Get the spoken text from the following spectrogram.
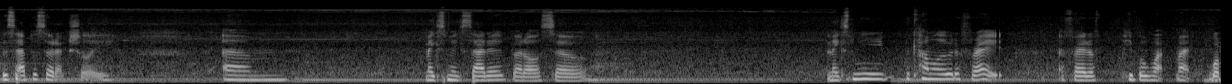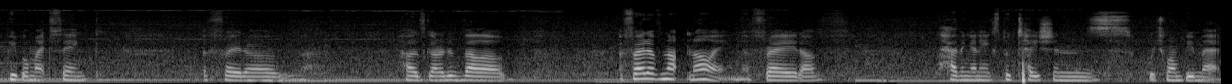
this episode actually um, makes me excited, but also makes me become a little bit afraid. Afraid of people what might what people might think. Afraid of how it's gonna develop. Afraid of not knowing. Afraid of having any expectations which won't be met.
